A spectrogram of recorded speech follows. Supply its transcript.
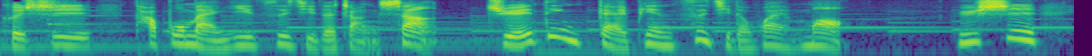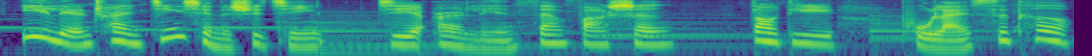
可是他不满意自己的长相，决定改变自己的外貌。于是，一连串惊险的事情接二连三发生。到底普莱斯特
